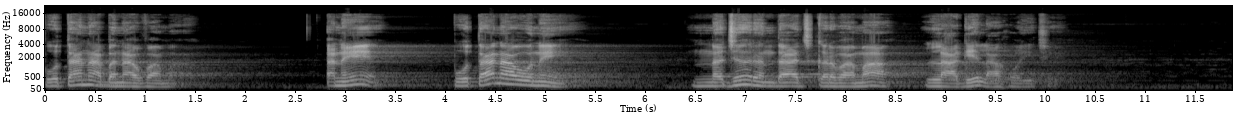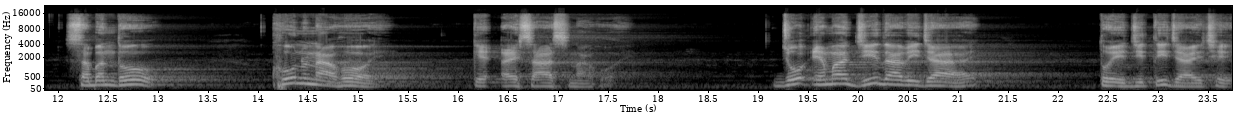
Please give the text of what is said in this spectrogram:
પોતાના બનાવવામાં અને પોતાનાઓને નજરઅંદાજ કરવામાં લાગેલા હોય છે. સંબંધો ખૂનના હોય કે અહેસાસના હોય. જો એમાં જીદ આવી જાય તો એ જીતી જાય છે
